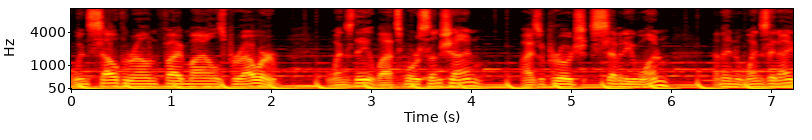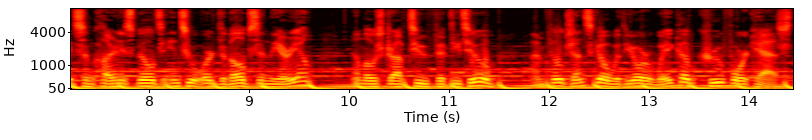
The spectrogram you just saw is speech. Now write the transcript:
Winds south around 5 miles per hour. Wednesday, lots more sunshine. Highs approach 71. And then Wednesday night, some cloudiness builds into or develops in the area, and lows drop to 52. I'm Phil Jensko with your Wake Up Crew forecast.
